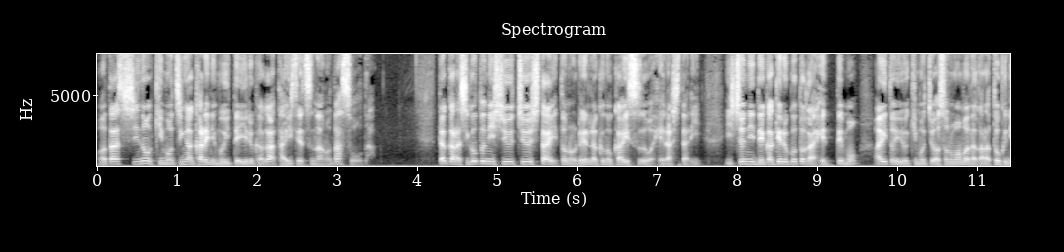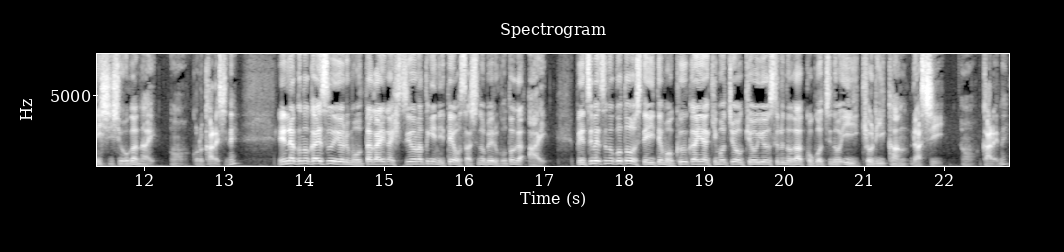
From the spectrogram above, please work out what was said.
私の気持ちが彼に向いているかが大切なのだそうだ。だから仕事に集中したいとの連絡の回数を減らしたり、一緒に出かけることが減っても、愛という気持ちはそのままだから特に支障がない。うん、これ彼氏ね。連絡の回数よりもお互いが必要な時に手を差し伸べることが愛。別々のことをしていても空間や気持ちを共有するのが心地のいい距離感らしい。うん、彼ね。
